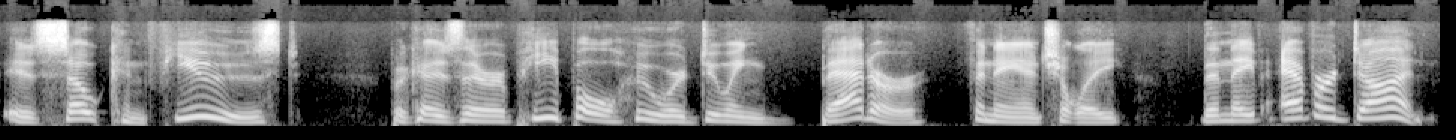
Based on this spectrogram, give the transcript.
is so confused because there are people who are doing better financially than they've ever done.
